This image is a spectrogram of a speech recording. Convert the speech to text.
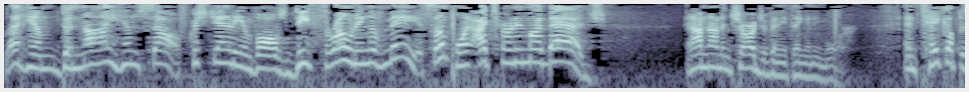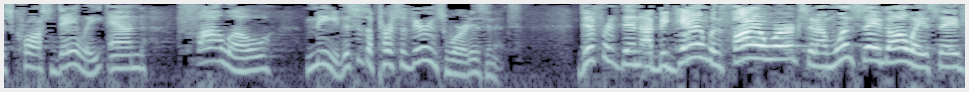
let him deny himself. Christianity involves dethroning of me. At some point, I turn in my badge, and I'm not in charge of anything anymore. And take up his cross daily and follow me. This is a perseverance word, isn't it? Different than I began with fireworks and I'm once saved, always saved.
